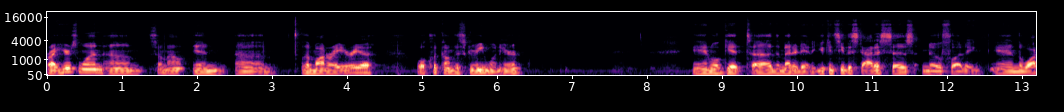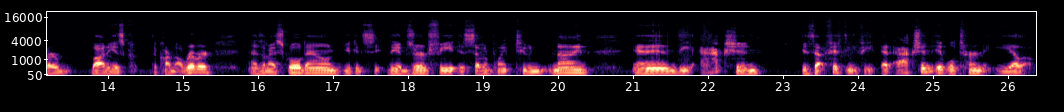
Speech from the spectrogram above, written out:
All right, here's one, um, some out in um, the Monterey area. We'll click on this green one here and we'll get uh, the metadata. You can see the status says no flooding and the water body is the Carmel River. As then I scroll down, you can see the observed feet is 7.29 and the action is at 15 feet. At action, it will turn yellow.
